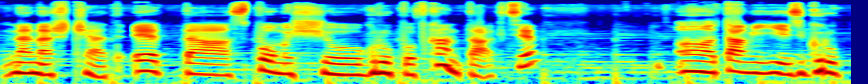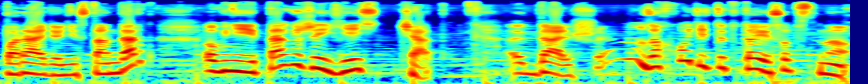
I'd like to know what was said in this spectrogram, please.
на наш чат. Это с помощью группы ВКонтакте. А, там есть группа «Радио Нестандарт», в ней также есть чат. Дальше, ну, заходите туда и, собственно,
